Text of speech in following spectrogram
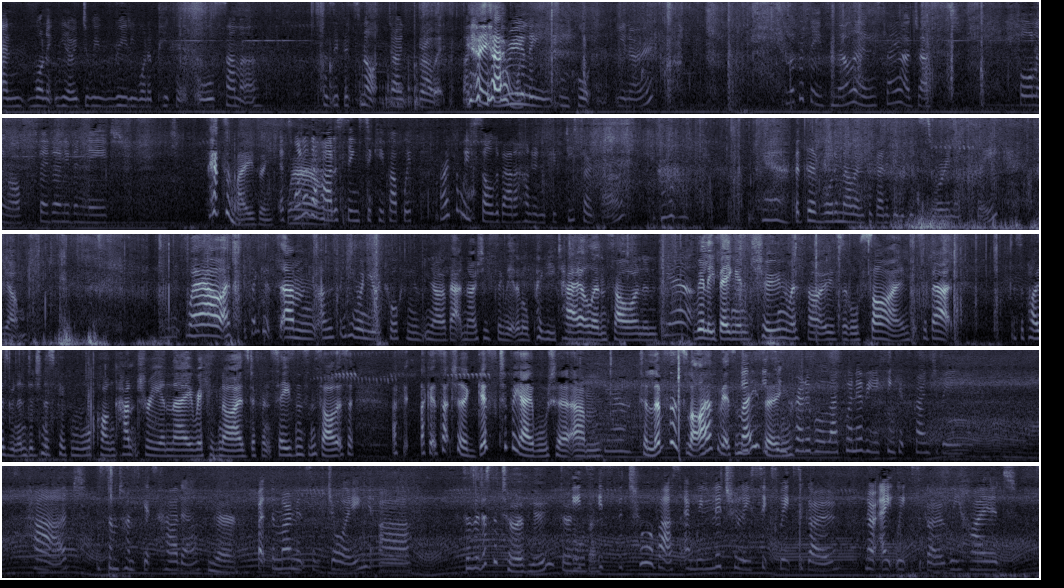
And want to, you know, do we really want to pick it all summer? Because if it's not, don't grow it. Like Yeah, it's yeah. really important, you know. Look at these melons; they are just falling off. They don't even need. That's amazing. It's one of the hardest things to keep up with. I reckon we've sold about 150 so far. yeah, but the watermelons are going to be the big story next week. Yum. Wow, I think it's. Um, I was thinking when you were talking, you know, about noticing that little piggy tail and so on, and Yeah. really being in tune with those little signs. It's about, I suppose, when Indigenous people walk on country and they recognise different seasons and so on. It's a, I feel like it's such a gift to be able to um, Yeah. to live this life. It's It- It's amazing. incredible. Like whenever you think it's going to be hard, it sometimes gets harder. yeah. But the moments of joy are So is it just the two of you doing all it's, the? it's the two of us and we literally six weeks ago, no eight weeks ago, we hired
